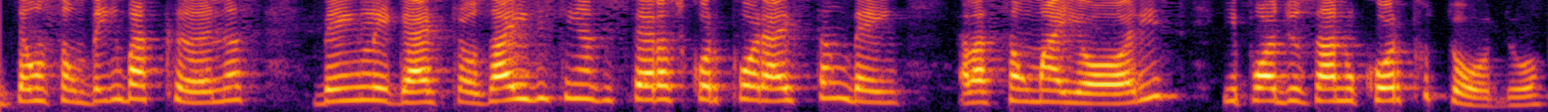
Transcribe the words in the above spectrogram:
Então, são bem bacanas, bem legais para usar. Existem as esferas corporais também. Elas são maiores e pode usar no corpo todo.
